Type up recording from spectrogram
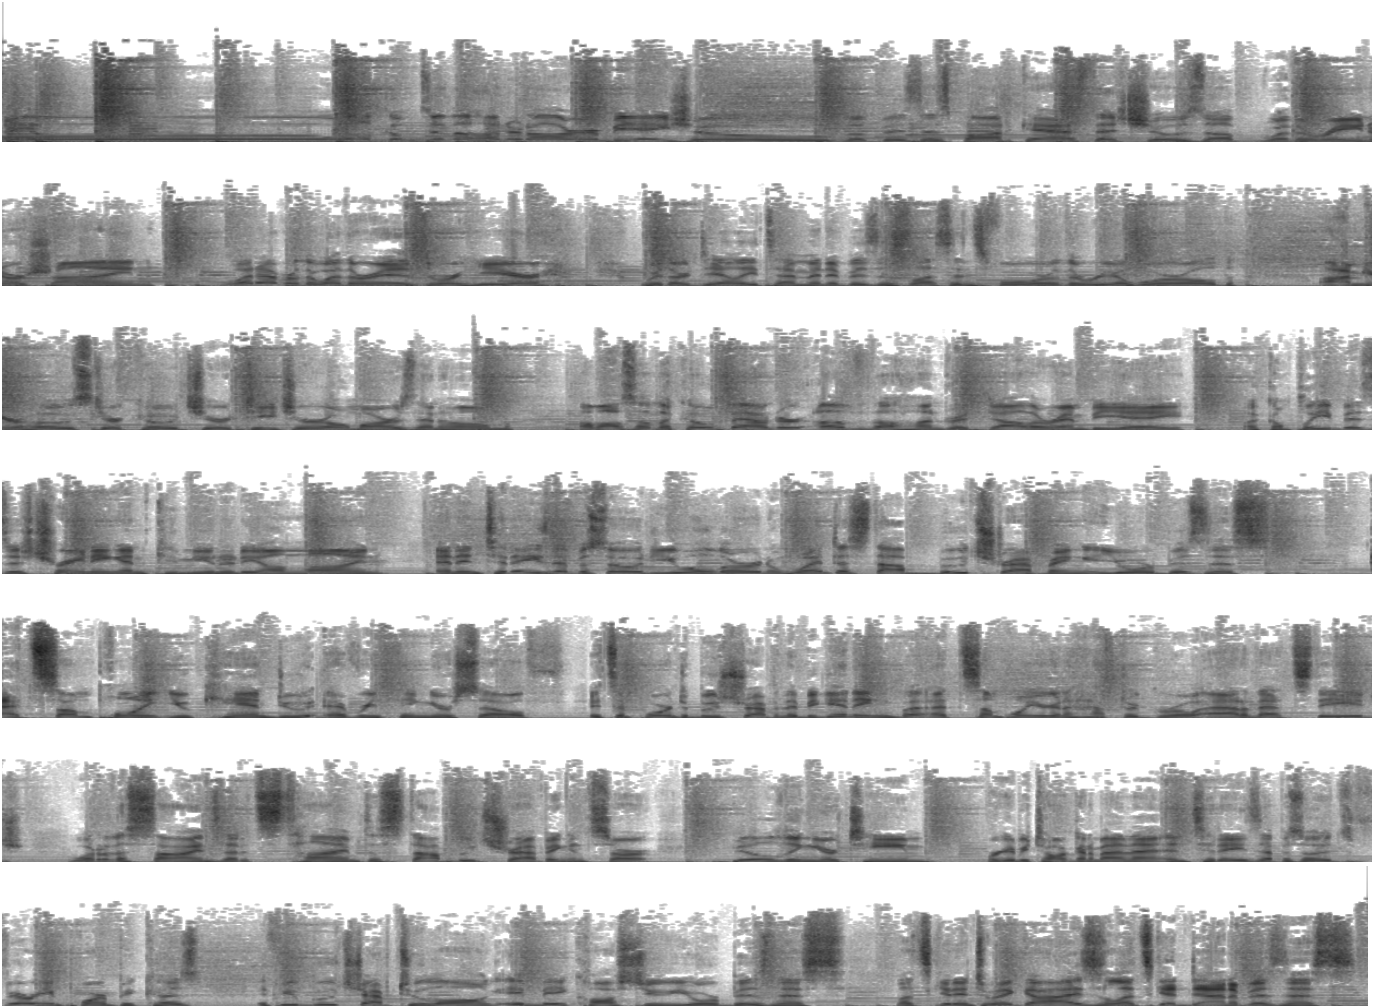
Heyo! Welcome to the $100 MBA Show, the business podcast that shows up whether rain or shine, whatever the weather is. We're here with our daily 10 minute business lessons for the real world. I'm your host, your coach, your teacher, Omar Zenhom. I'm also the co founder of the $100 MBA, a complete business training and community online. And in today's episode, you will learn when to stop bootstrapping your business. At some point, you can do everything yourself. It's important to bootstrap in the beginning, but at some point, you're going to have to grow out of that stage. What are the signs that it's time to stop bootstrapping and start building your team? We're going to be talking about that in today's episode. It's very important because if you bootstrap too long, it may cost you your business. Let's get into it, guys. Let's get down to business.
